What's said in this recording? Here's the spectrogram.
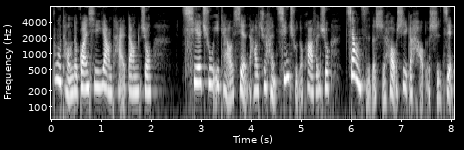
不同的关系样态当中切出一条线，然后去很清楚的划分说，说这样子的时候是一个好的实践，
